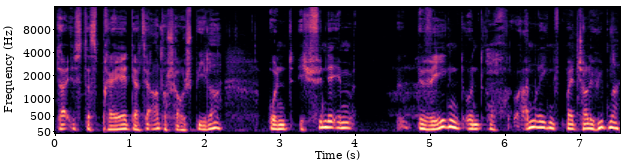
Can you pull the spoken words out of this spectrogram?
Da ist das Prä der Theaterschauspieler. Und ich finde eben bewegend und auch anregend bei Charlie Hübner,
